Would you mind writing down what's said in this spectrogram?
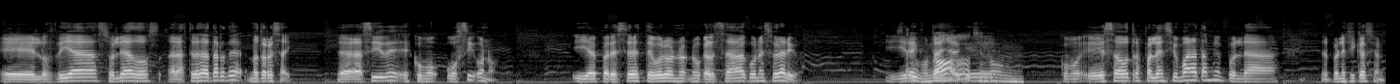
eh, los días soleados a las 3 de la tarde no aterrizáis. Así de, es como o sí o no. Y al parecer este vuelo no, calzaba con ese horario. Y era pues extraño como esa otra falencia humana también por la planificación.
